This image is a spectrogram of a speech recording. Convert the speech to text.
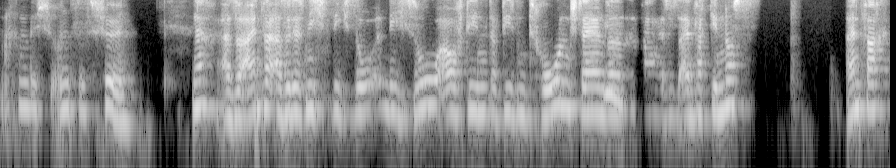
machen wir uns ist schön. Ja, also einfach, also das nicht, nicht so, nicht so auf, den, auf diesen Thron stellen, mhm. sondern es ist einfach Genuss. Einfach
